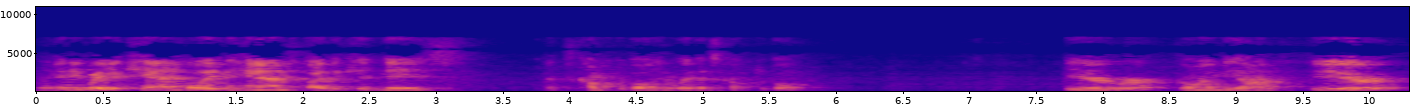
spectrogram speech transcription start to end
In any way you can, holding the hands by the kidneys. That's comfortable, in a way that's comfortable. Here we're going beyond fear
